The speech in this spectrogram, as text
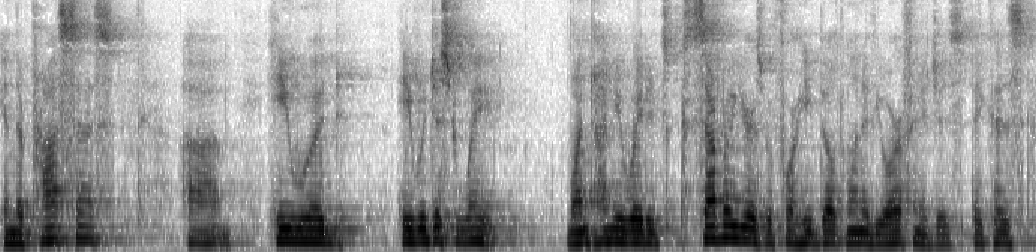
in the process, um, he would he would just wait. One time he waited several years before he built one of the orphanages because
